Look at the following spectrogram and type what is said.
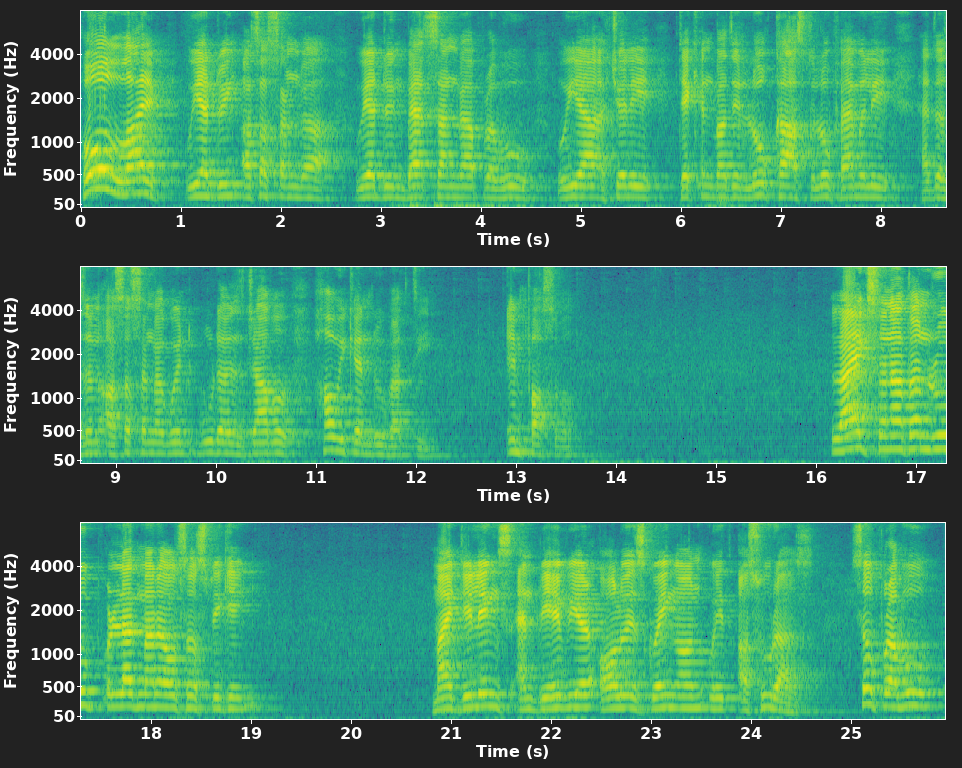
whole life we are doing asasanga, we are doing bad sangha, Prabhu. We are actually taken birth in low caste, low family, and there's an asasanga going to put us in trouble. How we can do bhakti? Impossible. Like Sanatan Rup, Prahlad also speaking, my dealings and behavior always going on with asuras. So Prabhu,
